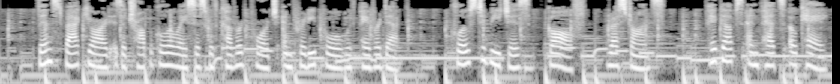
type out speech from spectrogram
Fenced backyard is a tropical oasis with covered porch and pretty pool with paver deck. Close to beaches, golf, restaurants. Pickups and pets okay.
